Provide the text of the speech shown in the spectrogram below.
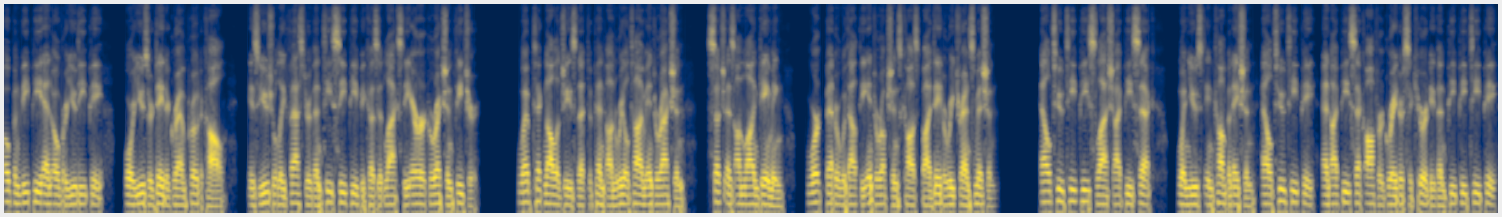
OpenVPN over UDP, or User Datagram Protocol, is usually faster than TCP because it lacks the error correction feature. Web technologies that depend on real-time interaction, such as online gaming, work better without the interruptions caused by data retransmission. L2TP/IPsec, when used in combination, L2TP and IPsec offer greater security than PPTP,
